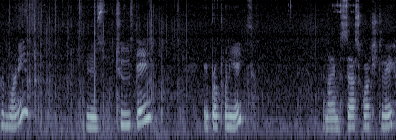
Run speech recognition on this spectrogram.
Good morning. It is Tuesday, April 28th, and I'm Sasquatch today.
